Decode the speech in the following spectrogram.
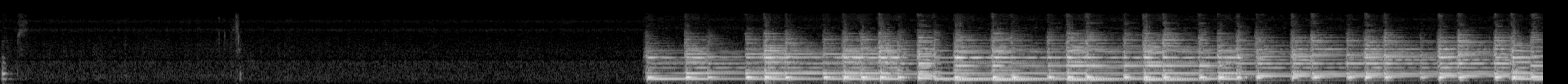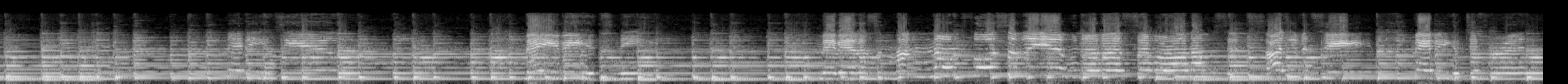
Oops. Maybe it's you. Maybe it's me. Maybe there's some unknown force of the universe and we're on opposite sides of it. See, maybe you're different.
